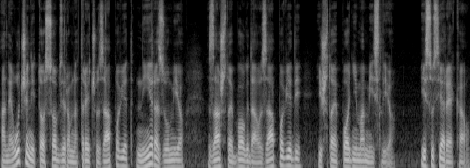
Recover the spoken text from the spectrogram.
a ne učini to s obzirom na treću zapovjed, nije razumio zašto je Bog dao zapovjedi i što je pod njima mislio. Isus je rekao,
